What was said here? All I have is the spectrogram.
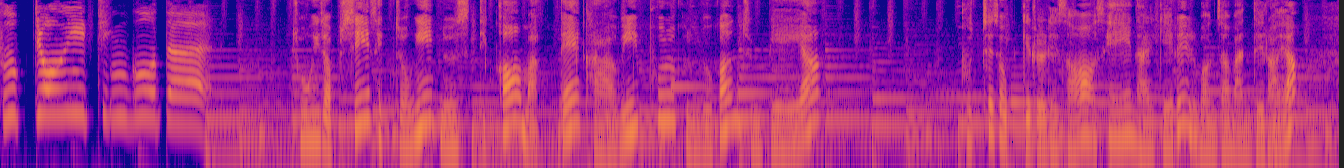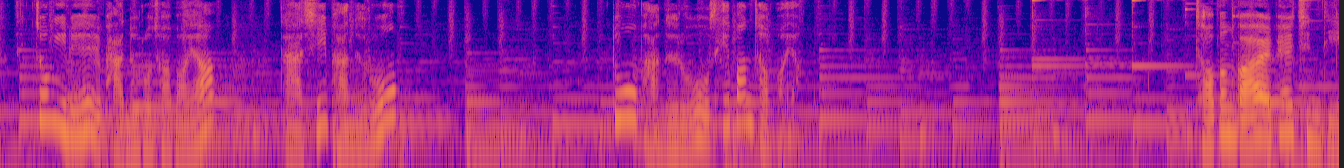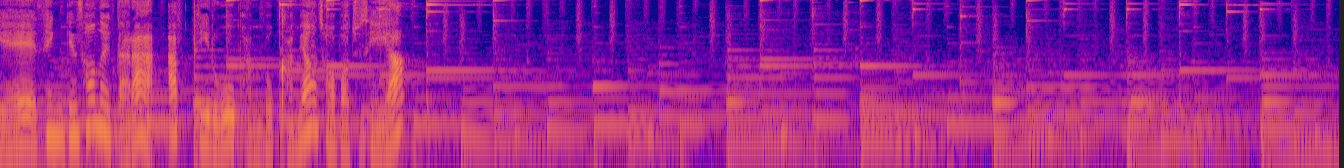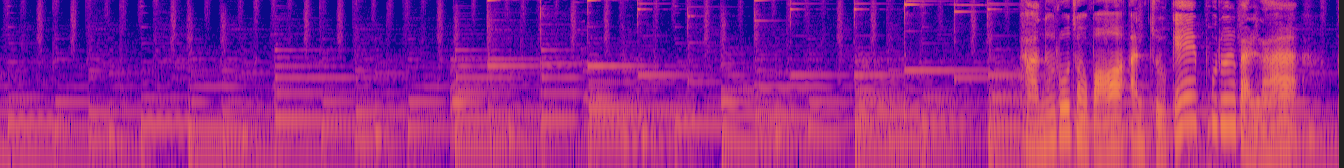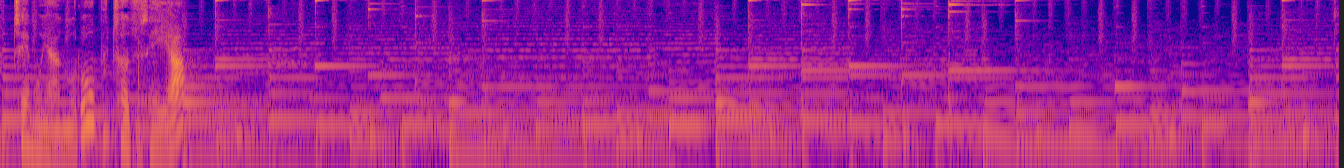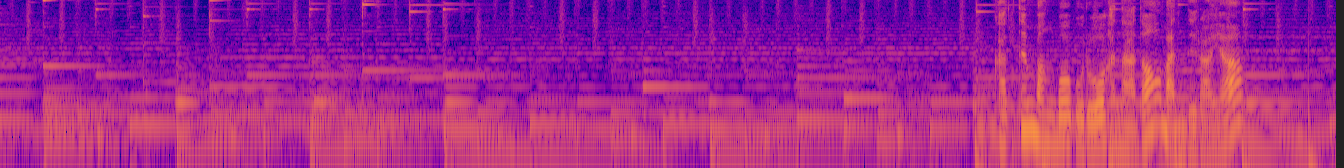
숲종이 친구들. 종이 접시, 색종이, 눈 스티커, 막대, 가위, 풀, 글루건 준비해요. 부채 접기를 해서 새의 날개를 먼저 만들어요. 색종이를 반으로 접어요. 다시 반으로, 또 반으로 세 번 접어요. 접은 걸 펼친 뒤에 생긴 선을 따라 앞뒤로 반복하며 접어주세요. 반으로 접어 안쪽에 풀을 발라 부채 모양으로 붙여주세요. 같은 방법으로 하나 더 만들어요.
